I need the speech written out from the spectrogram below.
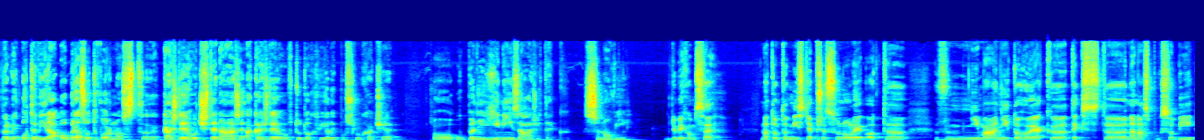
velmi otevírá obrazotvornost každého čtenáře a každého v tuto chvíli posluchače o úplně jiný zážitek, snový. Kdybychom se na tomto místě přesunuli od eh, vnímání toho, jak text na nás působí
